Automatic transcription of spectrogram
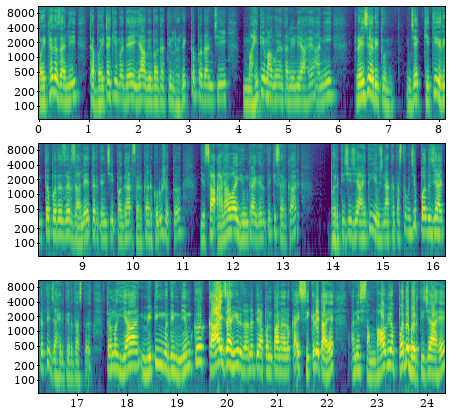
बैठक झाली त्या बैठकीमध्ये या विभागातील रिक्त पदांची माहिती मागवण्यात आलेली आहे आणि ट्रेजरीतून म्हणजे किती रिक्त पदं जर झाले तर त्यांची पगार सरकार करू शकतं. याचा आढावा घेऊन काय करतं की सरकार भरतीची जी आहे ती योजना आखत असतं. म्हणजे पद जे आहे तर ते जाहीर करत असतं. तर मग या मीटिंगमध्ये नेमकं काय जाहीर झालं ते आपण पाहणार आहोत. काय सिक्रेट आहे आणि संभाव्य पद भरती जी आहे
